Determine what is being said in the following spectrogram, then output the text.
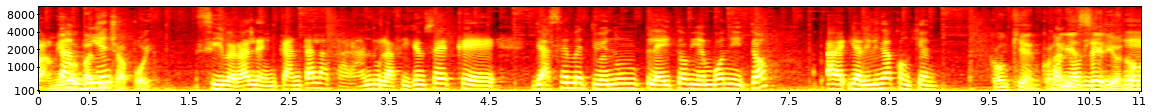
Amigo de Pati Chapoy. Sí, ¿verdad? Le encanta la farándula. Fíjense que ya se metió en un pleito bien bonito. Ah, y adivina con quién. ¿Con quién? Con, Con alguien serio, ¿no?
